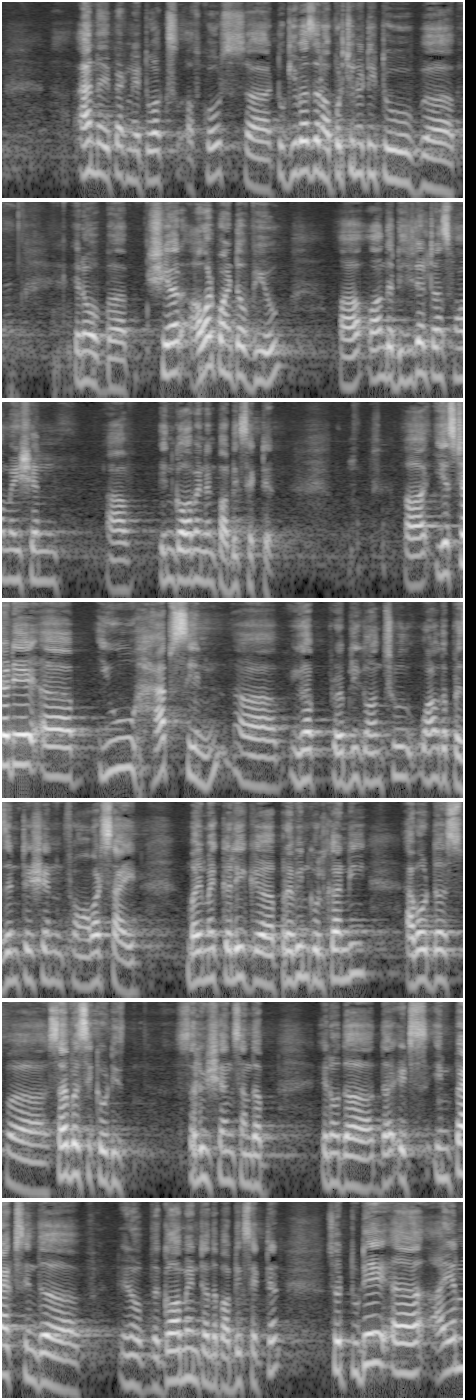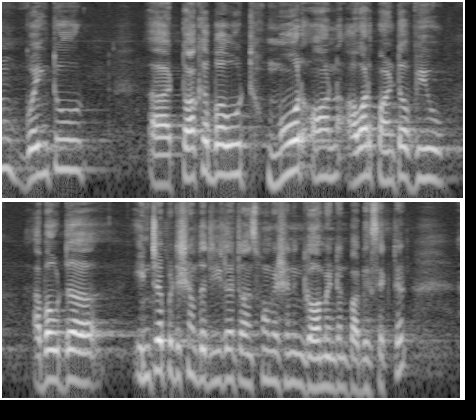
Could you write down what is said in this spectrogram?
and the APAC networks, of course, to give us an opportunity to, you know, share our point of view on the digital transformation uh, in government and public sector. Uh, yesterday, uh, you have seen, uh, you have probably gone through one of the presentation from our side by my colleague uh, Praveen Kulkarni about the uh, cyber security solutions and the, you know, the, the, its impacts in the, you know, the government and the public sector. So today, uh, I am going to uh, talk about more on our point of view about the interpretation of the digital transformation in government and public sector.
